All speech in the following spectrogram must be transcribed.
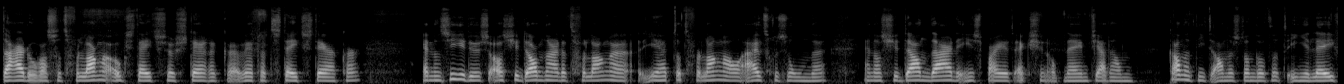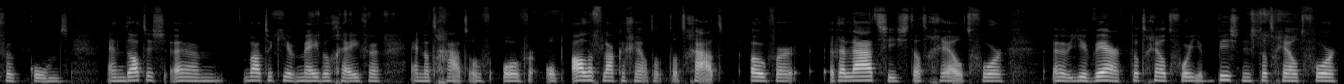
daardoor was het verlangen ook steeds zo sterk, uh, werd het steeds sterker. En dan zie je dus, als je dan naar dat verlangen, je hebt dat verlangen al uitgezonden. En als je dan daar de inspired action opneemt, ja, dan kan het niet anders dan dat het in je leven komt. En dat is um, wat ik je mee wil geven. En dat gaat over, over op alle vlakken geldt. Dat, dat gaat over relaties, dat geldt voor uh, je werk, dat geldt voor je business, dat geldt voor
